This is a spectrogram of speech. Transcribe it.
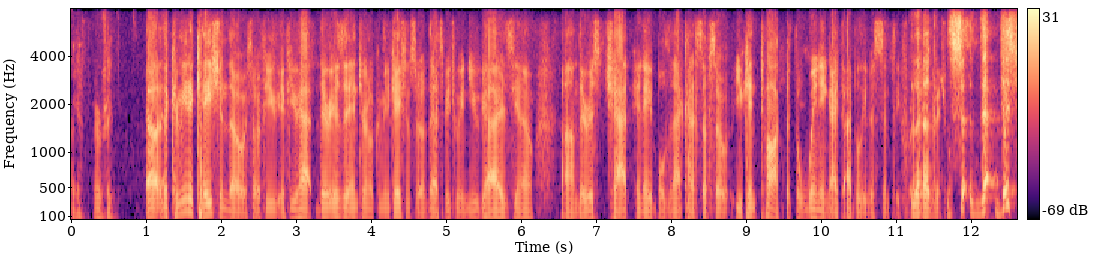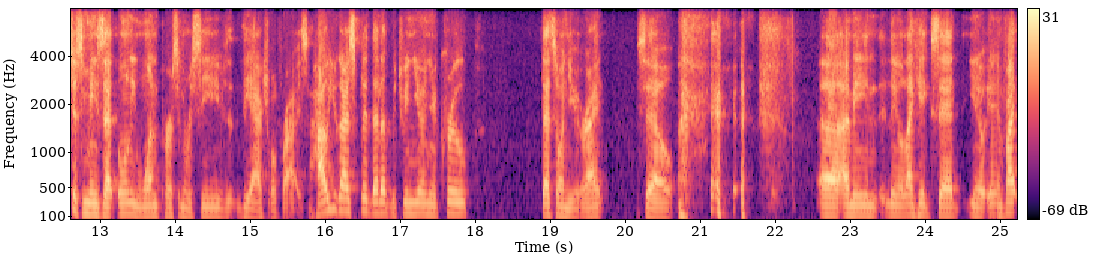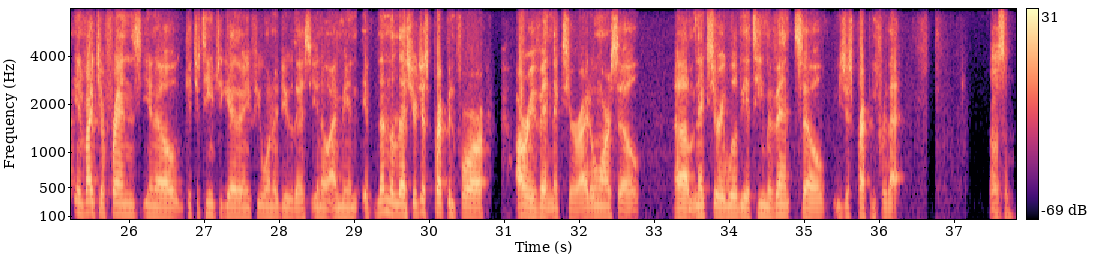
Okay, perfect. Uh, the communication though, so if you if you have there is an internal communication, so that's between you guys, you know, um, there is chat enabled and that kind of stuff, so you can talk, but the winning I, I believe is simply for the individual. So that this just means that only one person received the actual prize. How you guys split that up between you and your crew, that's on you, right? So. uh, I mean, you know, like Higgs said, you know, invite invite your friends, you know, get your team together, and if you want to do this, you know, I mean, if nonetheless you're just prepping for our event next year, right, Omar? So um, next year it will be a team event, so you're just prepping for that. Awesome.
